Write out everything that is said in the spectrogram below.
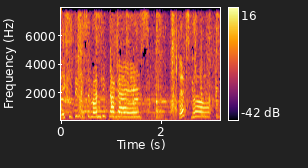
Ikutin keseruan kita guys. Let's go.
